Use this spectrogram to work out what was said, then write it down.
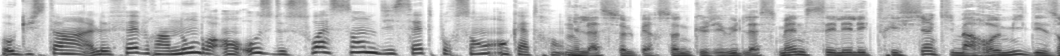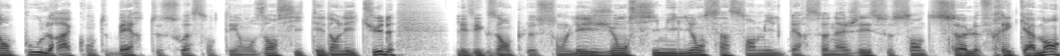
Augustin Lefebvre, un nombre en hausse de 77% en 4 ans. La seule personne que j'ai vue de la semaine, c'est l'électricien qui m'a remis des ampoules, raconte Berthe, 71 ans, citée dans l'étude. Les exemples sont légion, 6 500 000 personnes âgées se sentent seules fréquemment.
